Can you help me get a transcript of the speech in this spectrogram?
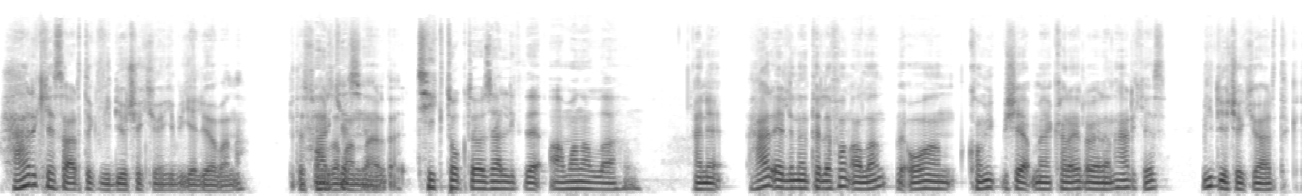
herkes artık video çekiyor gibi geliyor bana. Bir de son Herkes zamanlarda. yani. TikTok'ta özellikle aman Allah'ım. Hani her eline telefon alan ve o an komik bir şey yapmaya karar veren herkes video çekiyor artık.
